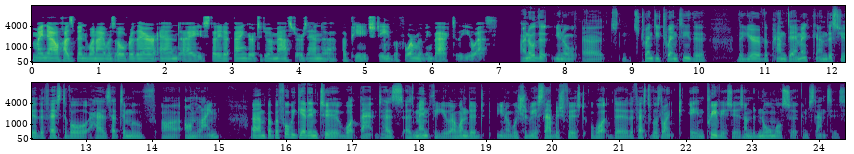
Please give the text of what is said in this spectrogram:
my now husband when I was over there, and I studied at Bangor to do a master's and a, a PhD before moving back to the U.S. I know that you know uh, it's 2020, the the year of the pandemic, and this year the festival has had to move uh, online. Um, but before we get into what that has, has meant for you, I wondered, you know, should we establish first what the, the festival is like in previous years under normal circumstances?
